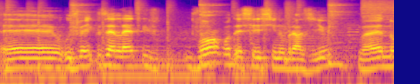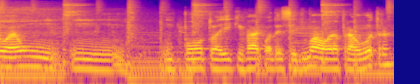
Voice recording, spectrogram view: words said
É, os veículos elétricos vão acontecer sim no Brasil, né, não é um, um, um ponto aí que vai acontecer de uma hora para outra,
